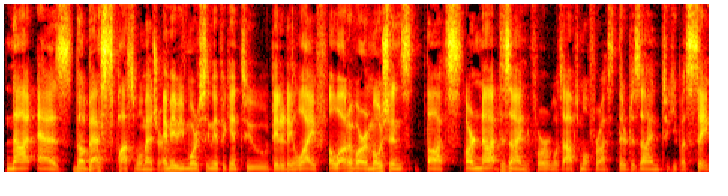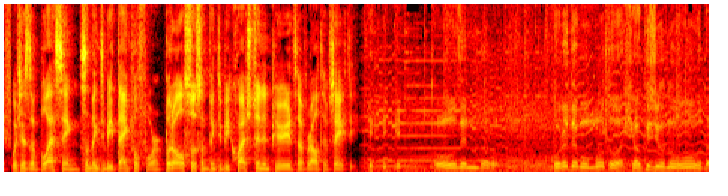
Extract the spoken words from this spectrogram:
not as the best possible measure. And maybe more significant to day to day life, a lot of our emotions, thoughts are not designed designed for what's optimal for us. They're designed to keep us safe, which is a blessing, something to be thankful for, but also something to be questioned in periods of relative safety. 当然だろうこれでも元は百獣の王だ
